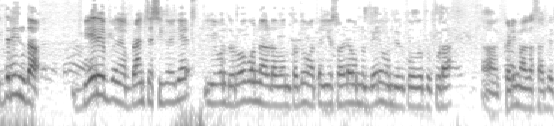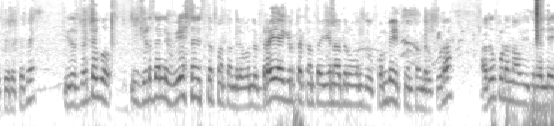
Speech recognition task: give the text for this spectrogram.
ಇದರಿಂದ ಬೇರೆ ಬ್ರಾಂಚಸ್ಗಳಿಗೆ ಈ ಒಂದು ರೋಗವನ್ನು ಹರಡುವಂಥದ್ದು ಅಥವಾ ಈ ಸೊಳ್ಳೆವನ್ನು ಬೇರೆ ಒಂದು ಹೋಗೋದು ಕೂಡ ಕಡಿಮೆ ಆಗೋ ಸಾಧ್ಯತೆ ಇರುತ್ತದೆ. ಇದ್ರ ಜೊತೆಗೂ ಈ ಗಿಡದಲ್ಲಿ ವೇಸ್ಟ್ ಅನಿಸ್ತಪ್ಪ ಅಂತಂದರೆ, ಒಂದು ಡ್ರೈ ಆಗಿರ್ತಕ್ಕಂಥ ಏನಾದರೂ ಒಂದು ಕೊಂಬೆ ಇತ್ತು ಅಂತಂದ್ರೆ ಕೂಡ, ಅದು ಕೂಡ ನಾವು ಇದರಲ್ಲಿ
